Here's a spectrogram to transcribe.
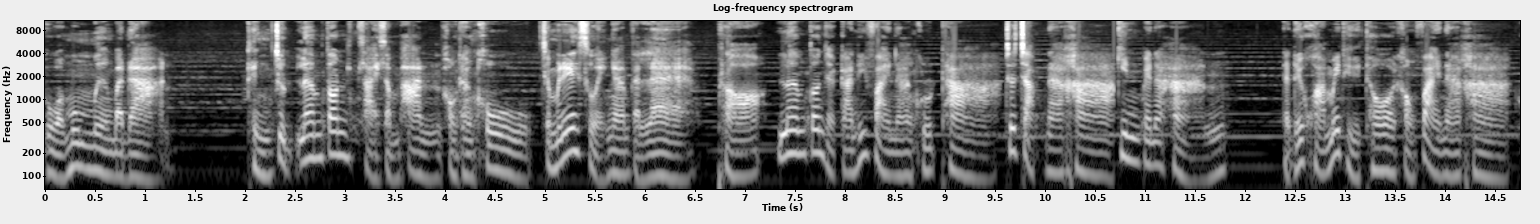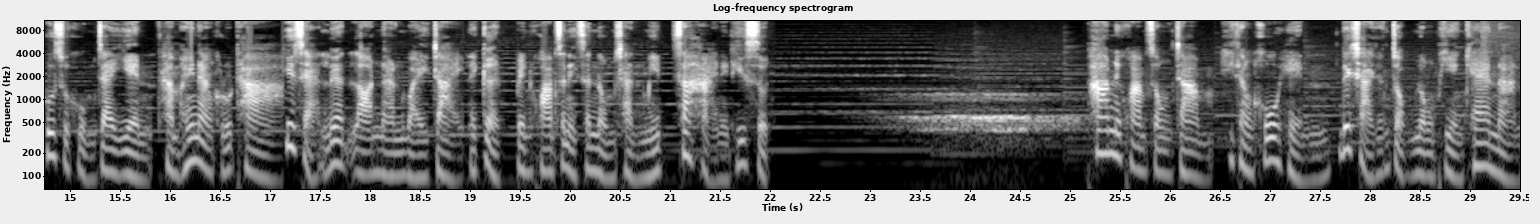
หัวมุมเมืองบาดาล ถึงจุดเริ่มต้นสายสัมพันธ์ของทั้งคู่ จะไม่ได้สวยงามแต่แรกเพราะเริ่มต้นจากการที่ฝ่ายนางครุฑาจะจับนาคากินเป็นอาหาร แต่ด้วยความไม่ถือโทษของฝ่ายนาคา ผู้สุขุมใจเย็นทำให้นางครุฑาที่แสนเลือดร้อนนั้นไว้ใจ และเกิดเป็นความสนิทสนมฉันมิตรสหายในที่สุดาพในความทรงจำที่ทั้งคู่เห็นได้ฉายจนจบลงเพียงแค่นั้น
